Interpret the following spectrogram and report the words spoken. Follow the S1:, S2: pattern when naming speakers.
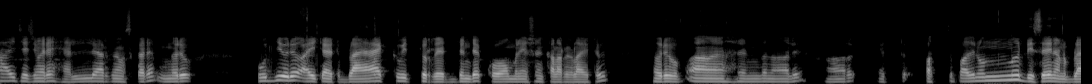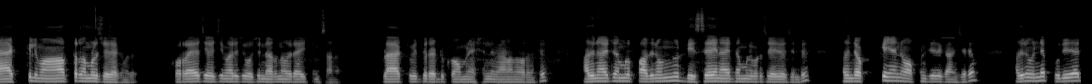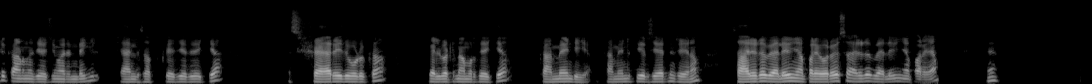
S1: Hi ചേച്ചിമാരെ എല്ലാവർക്കും നമസ്കാരം. ഇന്നൊരു പുതിയൊരു ഐറ്റം ഐറ്റമായിട്ട് ബ്ലാക്ക് വിത്ത് റെഡിന്റെ കോമ്പിനേഷൻ കളറുകളായിട്ട് ഒരു രണ്ട് നാല് ആറ് എട്ട് പത്ത് പതിനൊന്ന് ഡിസൈനാണ് ബ്ലാക്കിൽ മാത്രം നമ്മൾ ചെയ്തേക്കുന്നത്. കുറേ ചേച്ചിമാർ ചോദിച്ചിട്ടുണ്ടായിരുന്ന ഒരു ഐറ്റംസ് ആണ്. ബ്ലാക്ക് വിത്ത് റെഡ് കോമ്പിനേഷനിൽ വേണമെന്ന് പറഞ്ഞിട്ട്. അതിനായിട്ട് നമ്മൾ പതിനൊന്ന് ഡിസൈനായിട്ട് നമ്മൾ ഇവിടെ ചെയ്ത് വെച്ചിട്ടുണ്ട്. അതിന്റെ ഒക്കെ ഞാൻ ഓപ്പൺ ചെയ്ത് കാണിച്ചു തരാം. അതിന് മുന്നേ പുതിയതായിട്ട് കാണുന്ന ചേച്ചിമാരുണ്ടെങ്കിൽ ചാനൽ സബ്സ്ക്രൈബ് ചെയ്ത് വയ്ക്കുക ഷെയർ ചെയ്ത് കൊടുക്കുക. ബെൽബട്ടൺ അമർത്തി വയ്ക്കുക കമന്റ് ചെയ്യുക. കമന്റ് തീർച്ചയായിട്ടും ചെയ്യണം. സാരിയുടെ വിലയും ഞാൻ പറയാം. ഓരോ സാരിയുടെ വിലയും ഞാൻ പറയാം.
